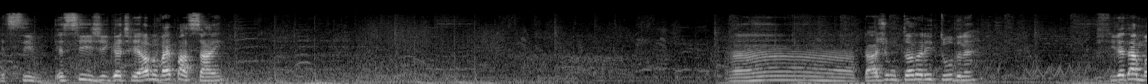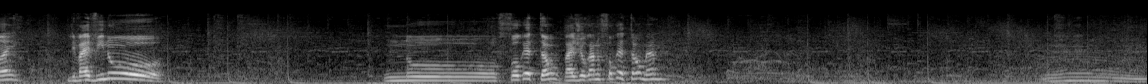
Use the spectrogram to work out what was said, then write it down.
Esse, esse gigante real não vai passar, hein. Ah, tá juntando ali tudo, né? Filha da mãe. Ele vai vir no... No foguetão. Vai jogar no foguetão mesmo. Hum.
